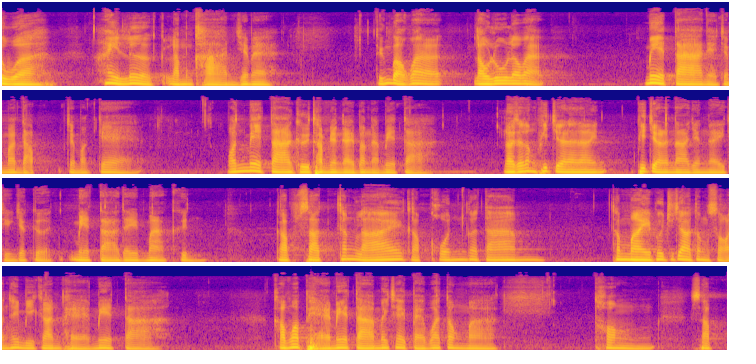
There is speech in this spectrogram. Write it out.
ตัว ให้เลิกลำคาญใช่ไหมถึงบอกว่าเรารู้แล้วว่า เมตตาเนี่ยจะมาดับจะมาแก้วันเมตตาคือทำยังไงบ้างอะเมตตา เราจะต้องพิจารณาพิจารณายังไงถึงจะเกิดเมตตาได้มากขึ้น กับสัตว์ทั้งหลายกับคนก็ตามทำไมพระพุทธเจ้าต้องสอนให้มีการแผ่เมตตาคำว่าแผ่เมตตาไม่ใช่แปลว่าต้องมาท่อง สัพเป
